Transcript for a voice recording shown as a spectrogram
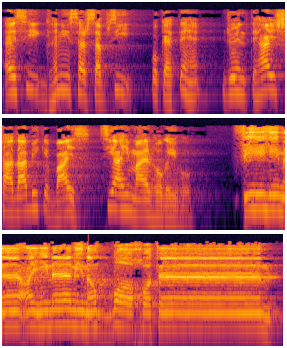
ایسی گھنی سرسبزی کو کہتے ہیں جو انتہائی شادابی کے باعث سیاہی مائل ہو گئی ہو۔ فيهما عينان نضاختان۔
